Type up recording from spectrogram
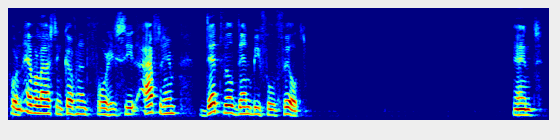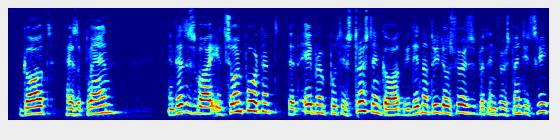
for an everlasting covenant for his seed after him, that will then be fulfilled. And God has a plan, and that is why it's so important that Abram put his trust in God. We did not read those verses, but in verse 23,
